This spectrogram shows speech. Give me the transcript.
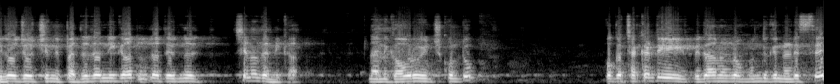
ఈరోజు వచ్చింది పెద్దదని కాదు లేకపోతే ఉన్నది చిన్నదని కాదు. దాన్ని గౌరవించుకుంటూ ఒక చక్కటి విధానంలో ముందుకు నడిస్తే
